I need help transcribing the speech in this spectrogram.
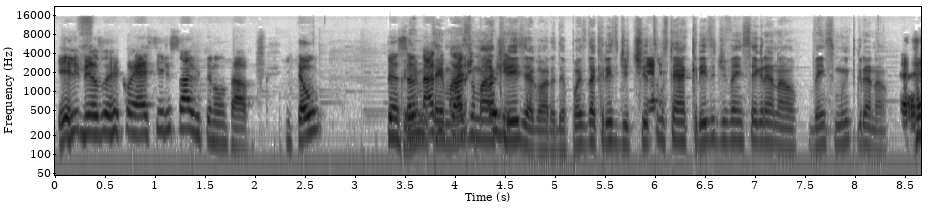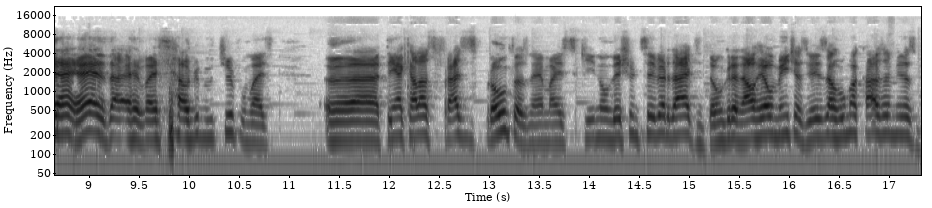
Ele mesmo reconhece e ele sabe que não tava. Então, pensando na tem mais uma hoje- crise agora. Depois da crise de títulos, tem a crise de vencer Grenal. Vence muito Grenal. É, é, é, vai ser algo do tipo, mas ah, tem aquelas frases prontas, né? Mas que não deixam de ser verdade. Então o Grenal realmente às vezes arruma a casa mesmo.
